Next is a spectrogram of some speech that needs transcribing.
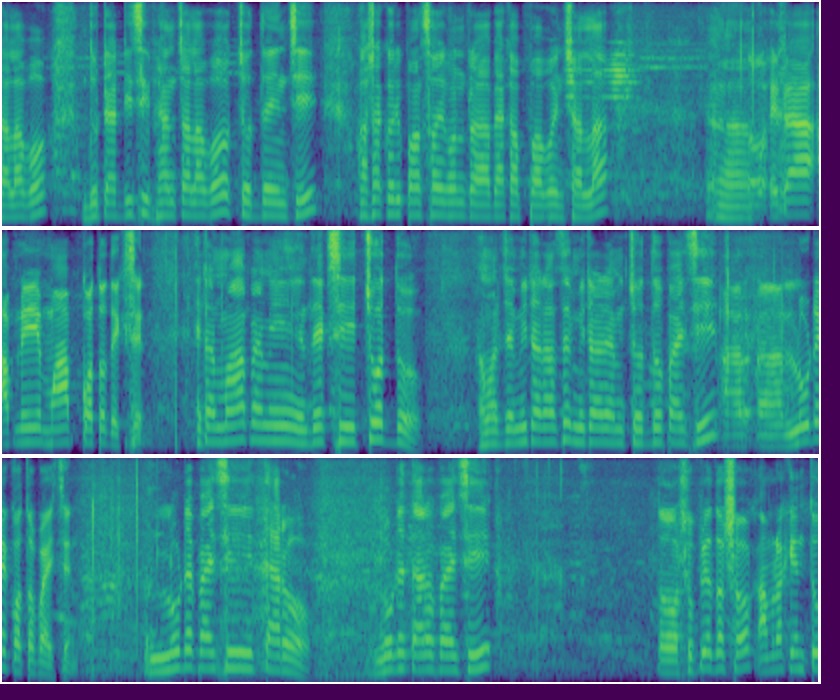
চালাবো। দুটা ডিসি ফ্যান চালাবো, চোদ্দ ইঞ্চি। আশা করি পাঁচ ছয় ঘণ্টা ব্যাকআপ পাবো। ইনশাল্লাহ তো এটা আপনি মাপ কত দেখছেন? এটার মাপ আমি দেখছি চোদ্দ। আমার যে মিটার আছে মিটারে আমি চোদ্দ পাইছি। আর লোডে কত পাইছেন? লোডে পাইছি তেরো। লোডে তেরো পাইছি। তো সুপ্রিয় দর্শক আমরা কিন্তু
